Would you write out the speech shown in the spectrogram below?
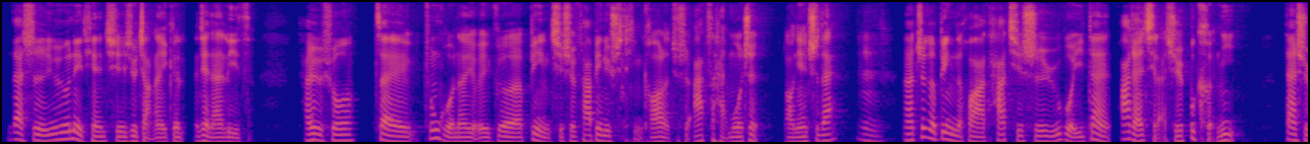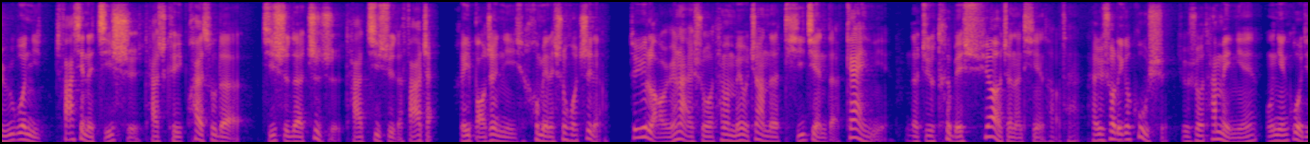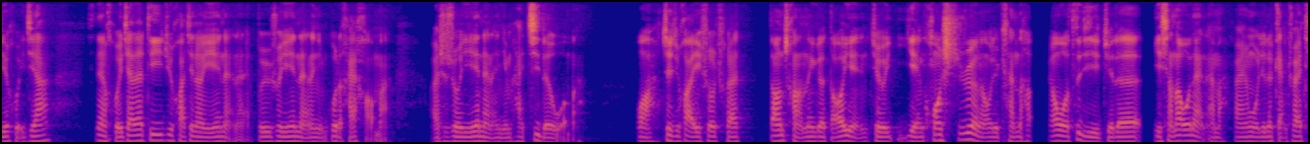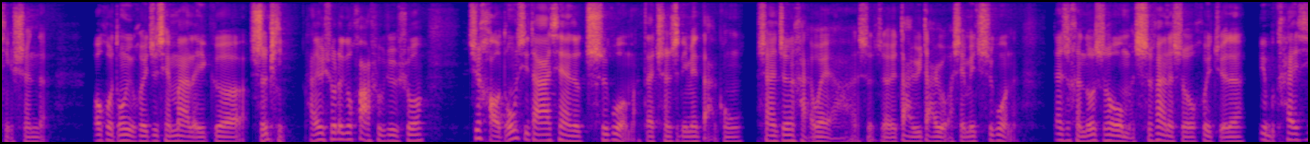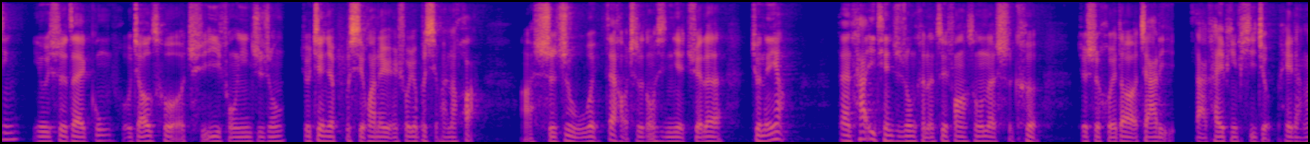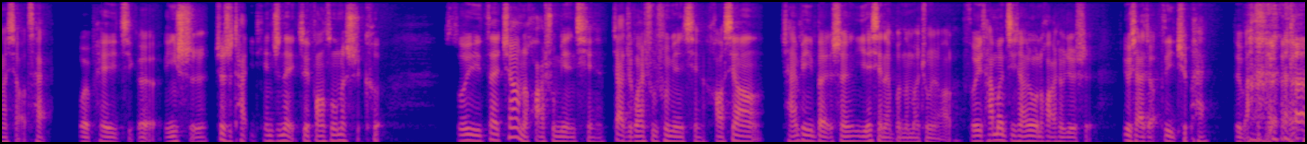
但是悠悠那天其实就讲了一个很简单的例子，他就说在中国呢有一个病，其实发病率是挺高的，就是阿兹海默症、老年痴呆。嗯，那这个病的话，它其实如果一旦发展起来，其实不可逆，但是如果你发现的及时，它是可以快速的、及时的制止它继续的发展，可以保证你后面的生活质量。对于老人来说，他们没有这样的体检的概念，那就特别需要这样的体检套餐。他就说了一个故事，就是说他每年逢年过节回家，现在回家的第一句话见到爷爷奶奶，不是说爷爷奶奶你们过得还好吗？而是说爷爷奶奶你们还记得我吗？哇，这句话一说出来，当场那个导演就眼眶湿润了，我就看到。然后我自己觉得也想到我奶奶嘛，反正我觉得感触还挺深的。包括董宇辉之前卖了一个食品，他就说了一个话术，就是说。其实好东西大家现在都吃过嘛，在城市里面打工，山珍海味啊，是这大鱼大肉，谁没吃过呢？但是很多时候我们吃饭的时候会觉得并不开心，因为是在觥筹交错、曲意逢迎之中，就见着不喜欢的人说着不喜欢的话啊，食之无味，再好吃的东西你也觉得就那样。但他一天之中可能最放松的时刻，就是回到家里打开一瓶啤酒，配两个小菜，或者配几个零食，这是他一天之内最放松的时刻。所以在这样的话术面前，价值观输出面前，好像产品本身也显得不那么重要了。所以他们经常用的话术就是右下角自己去拍，对吧？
